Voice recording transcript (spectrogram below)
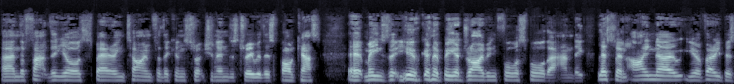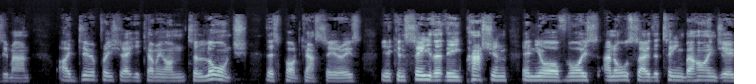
and the fact that you're sparing time for the construction industry with this podcast, it means that you're going to be a driving force for that, Andy. Listen, I know you're a very busy man. I do appreciate you coming on to launch this podcast series. You can see that the passion in your voice and also the team behind you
